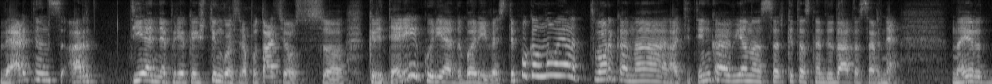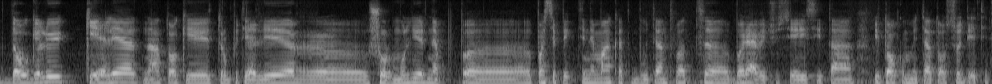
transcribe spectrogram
vertins, ar tie nepriekaištingos reputacijos e, kriterijai, kurie dabar įvesti pagal naują tvarką, na, atitinka vienas ar kitas kandidatas ar ne. Na ir daugeliui kėlė, na, tokį truputėlį ir e, šurmulį ir ne, pasipiktinimą, kad būtent, vat, Borevičius įeis į, tą, į to komiteto sudėtį.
